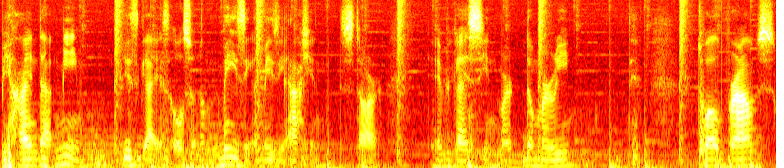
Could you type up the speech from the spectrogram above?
behind that meme, this guy is also an amazing, amazing action star. Have you guys seen Mar- The Marine? 12 rounds.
